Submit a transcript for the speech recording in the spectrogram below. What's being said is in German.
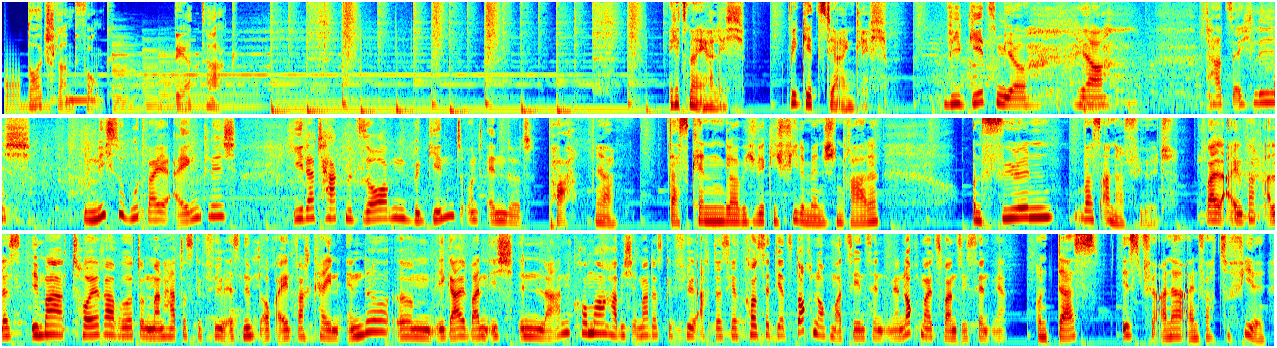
Deutschlandfunk. Der Tag. Jetzt mal ehrlich, wie geht's dir eigentlich? Wie geht's mir? Ja, tatsächlich nicht so gut, weil eigentlich jeder Tag mit Sorgen beginnt und endet. Pah, ja. Das kennen, glaube ich, wirklich viele Menschen gerade und fühlen, was Anna fühlt weil einfach alles immer teurer wird und man hat das Gefühl, es nimmt auch einfach kein Ende. Ähm, egal wann ich in den Laden komme, habe ich immer das Gefühl, ach, das jetzt kostet jetzt doch noch mal 10 Cent mehr, noch mal 20 Cent mehr. Und das ist für Anna einfach zu viel.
